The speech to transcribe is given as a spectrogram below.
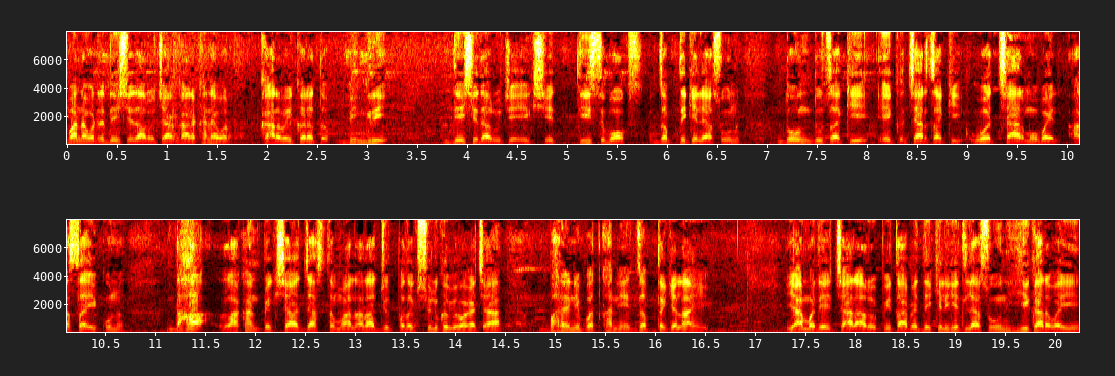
बनावट देशी दारूच्या कारखान्यावर कारवाई करत भिंगरी देशी दारूचे एकशे तीस बॉक्स जप्त केले असून दोन दुचाकी एक चारचाकी व चार मोबाईल असा एकूण दहा लाखांपेक्षा जास्त माल राज्य उत्पादक शुल्क विभागाच्या भरणी पथकाने जप्त केला आहे. यामध्ये चार आरोपी ताब्यात देखील घेतले असून ही कारवाई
